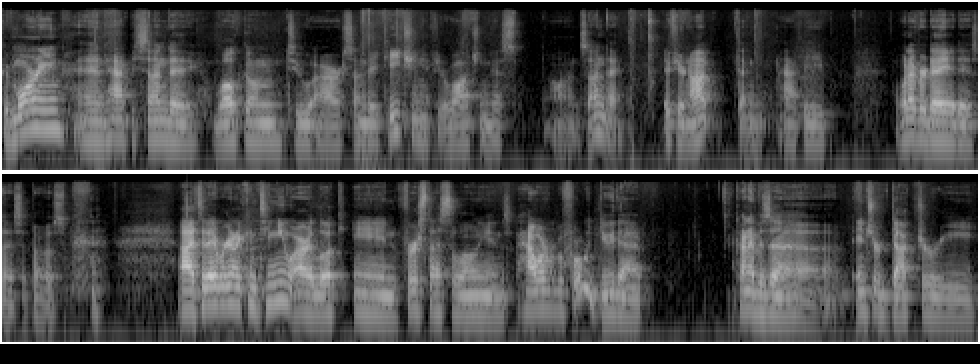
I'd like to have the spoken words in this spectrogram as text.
Good morning and happy Sunday. Welcome to our Sunday teaching if you're watching this on Sunday. If you're not, then happy whatever day it is, I suppose. uh, today we're going to continue our look in First Thessalonians. However, before we do that, kind of as a introductory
